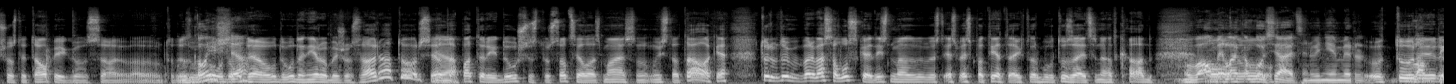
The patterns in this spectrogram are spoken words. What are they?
šos te taupīgos ūdeni, jā. Jā, ūdeni ierobežos ārātors, jā, jā. tāpat arī dušas, tur sociālās mājas un viss tā tālāk. Jā. Tur, tur var veselu uzskaitu, es, es, es pat ieteiktu, varbūt uzaicināt kādu. Nu, Valmija laikam būs jāaicina, viņiem ir. Tur ir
